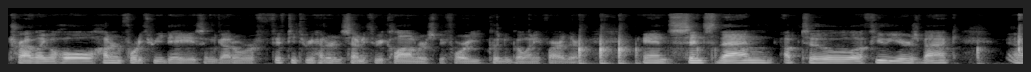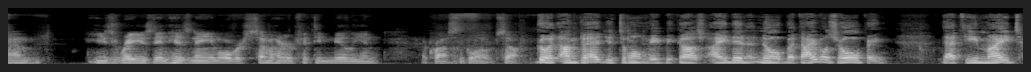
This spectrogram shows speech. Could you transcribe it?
traveling a whole 143 days and got over 5,373 kilometers before he couldn't go any farther. And since then, up to a few years back, um, he's raised in his name over 750 million across the globe. So good. I'm glad you told me because I didn't know, but I was hoping that he might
